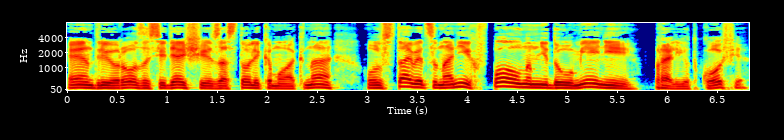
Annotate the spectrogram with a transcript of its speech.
Эндрю Роза, сидящие за столиком у окна, уставятся на них в полном недоумении, прольют кофе.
